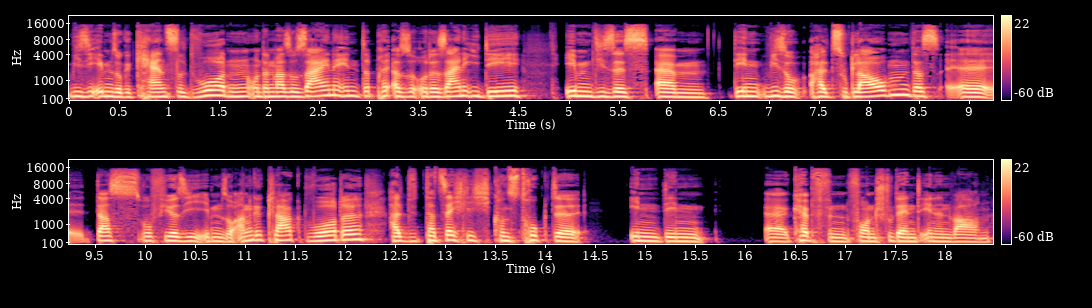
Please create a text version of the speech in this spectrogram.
wie sie eben so gecancelt wurden. Und dann war so seine Interpre also oder seine Idee eben dieses ähm, den wie so halt zu glauben, dass äh, das, wofür sie eben so angeklagt wurde, halt tatsächlich Konstrukte in den äh, Köpfen von StudentInnen waren.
